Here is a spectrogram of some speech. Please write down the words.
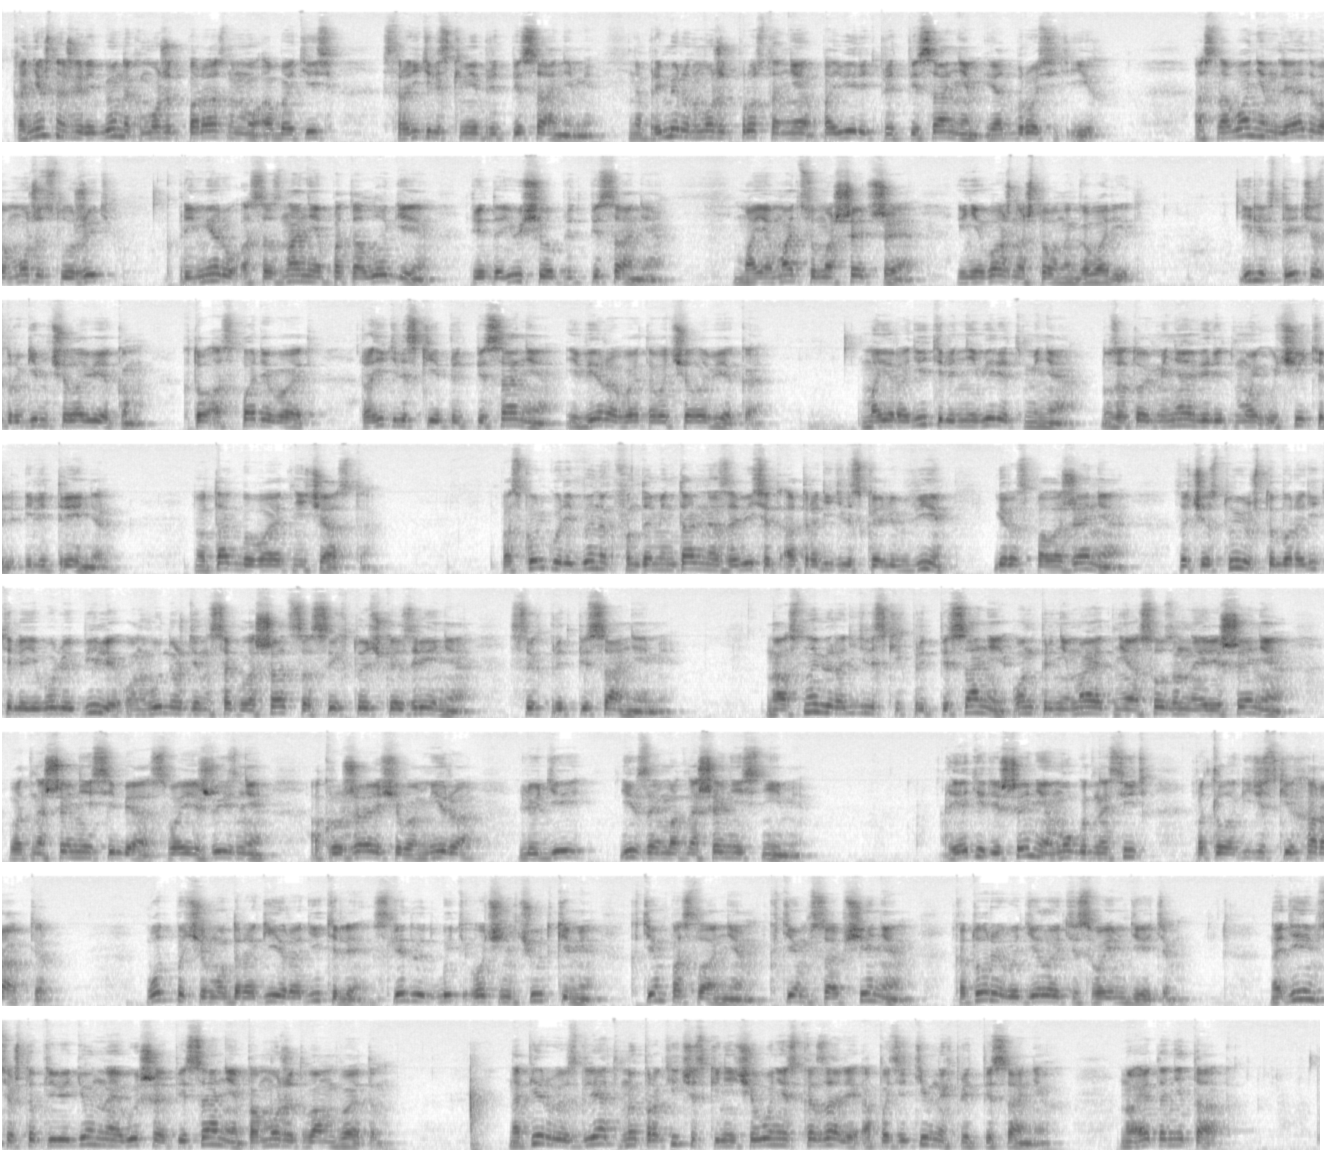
Конечно же, ребенок может по-разному обойтись с родительскими предписаниями. Например, он может просто не поверить предписаниям и отбросить их. Основанием для этого может служить, к примеру, осознание патологии передающего предписания. «Моя мать сумасшедшая, и не важно, что она говорит». Или встреча с другим человеком, кто оспаривает родительские предписания и вера в этого человека. Мои родители не верят в меня, но зато в меня верит мой учитель или тренер. Но так бывает нечасто. Поскольку ребенок фундаментально зависит от родительской любви и расположения, зачастую, чтобы родители его любили, он вынужден соглашаться с их точкой зрения, с их предписаниями. На основе родительских предписаний он принимает неосознанные решения в отношении себя, своей жизни, окружающего мира, людей и взаимоотношений с ними. И эти решения могут носить патологический характер. Вот почему, дорогие родители, следует быть очень чуткими к тем посланиям, к тем сообщениям, которые вы делаете своим детям. Надеемся, что приведенное выше описание поможет вам в этом. На первый взгляд мы практически ничего не сказали о позитивных предписаниях, но это не так.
